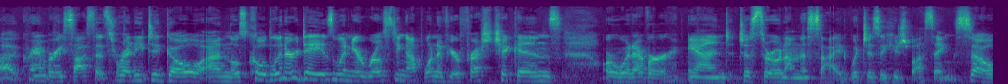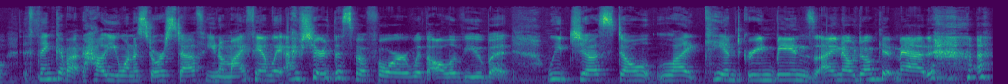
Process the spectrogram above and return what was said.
uh, cranberry sauce that's ready to go on those cold winter days when you're roasting up one of your fresh chickens or whatever and just throw it on the side, which is a huge blessing. So think about how you want to store stuff. You know, my family, I've shared this before with all of you, but we just don't like canned green beans. I know, don't get mad.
